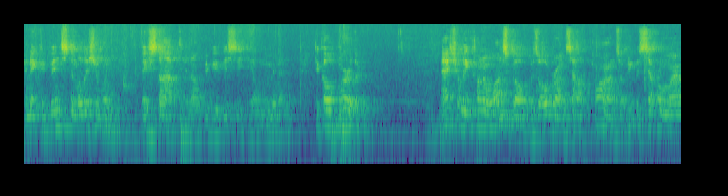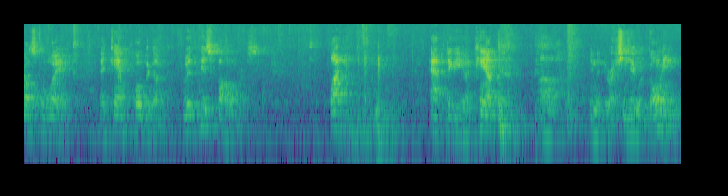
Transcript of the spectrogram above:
And they convinced the militia when they stopped, and I'll give you this detail in a minute, to go further. Actually, Conowasco was over on South Pond, so he was several miles away at Camp Hoboduck with his followers. But at the uh, camp uh, in the direction they were going,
